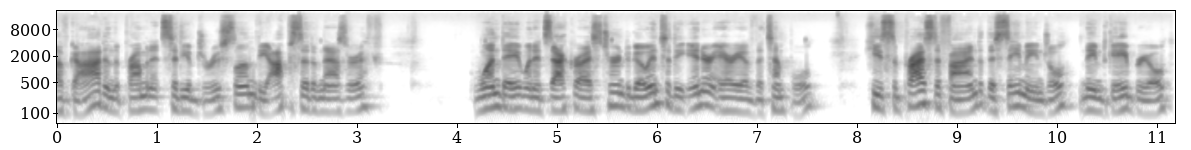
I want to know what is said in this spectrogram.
of God in the prominent city of Jerusalem, the opposite of Nazareth. One day, when it's Zachariah's turn to go into the inner area of the temple, he's surprised to find the same angel named Gabriel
